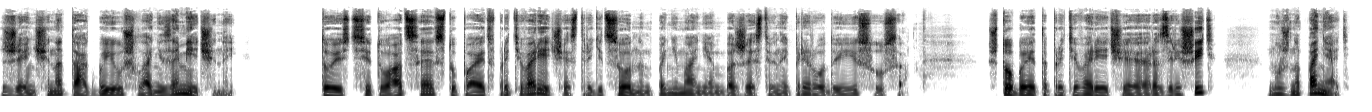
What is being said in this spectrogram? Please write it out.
женщина так бы и ушла незамеченной. То есть ситуация вступает в противоречие с традиционным пониманием божественной природы Иисуса. Чтобы это противоречие разрешить, нужно понять,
